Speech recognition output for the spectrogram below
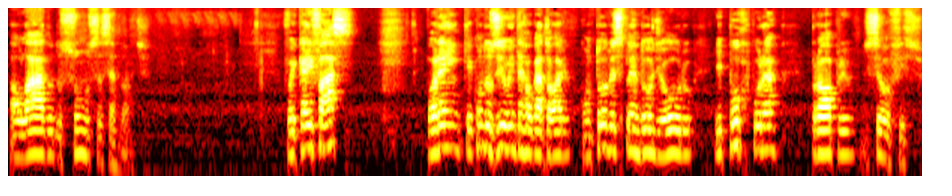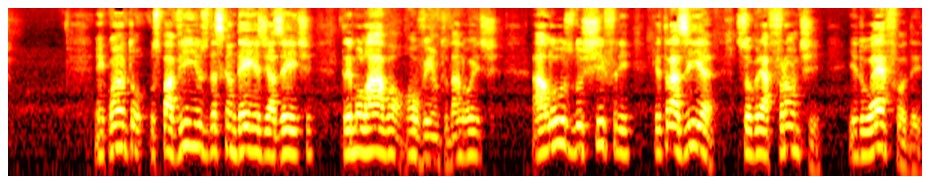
ao lado do sumo sacerdote. Foi Caifás, porém, que conduziu o interrogatório com todo o esplendor de ouro e púrpura próprio de seu ofício. Enquanto os pavios das candeias de azeite tremulavam ao vento da noite, à luz do chifre que trazia sobre a fronte e do éfode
